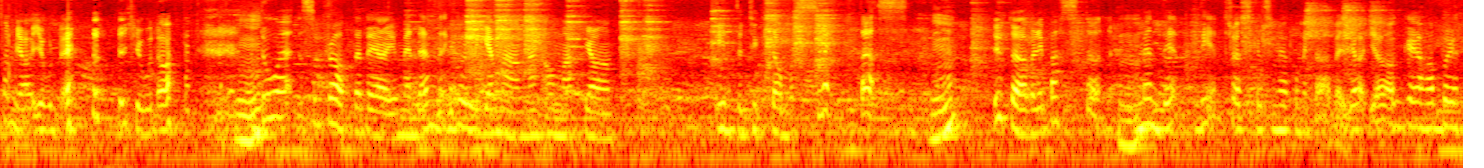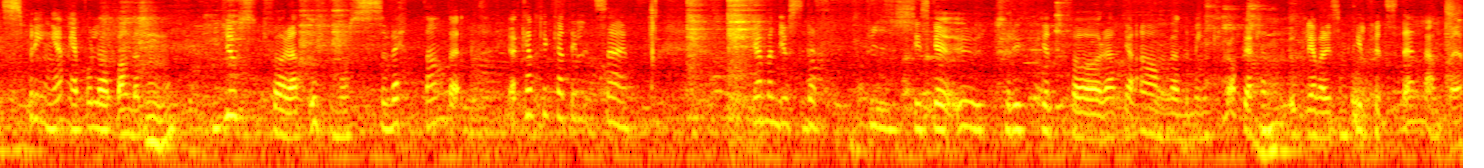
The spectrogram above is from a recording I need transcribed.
som jag gjorde, jo då, då så pratade jag ju med den gulliga mannen om att jag inte tyckte om att svettas utöver i bastun. Men det, det är en tröskel som jag har kommit över. Jag, jag har börjat springa mer på löpbandet just för att uppnå svettandet. Jag kan tycka att det är lite så här Ja men just det där fysiska uttrycket för att jag använder min kropp. Jag kan uppleva det som tillfredsställande.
